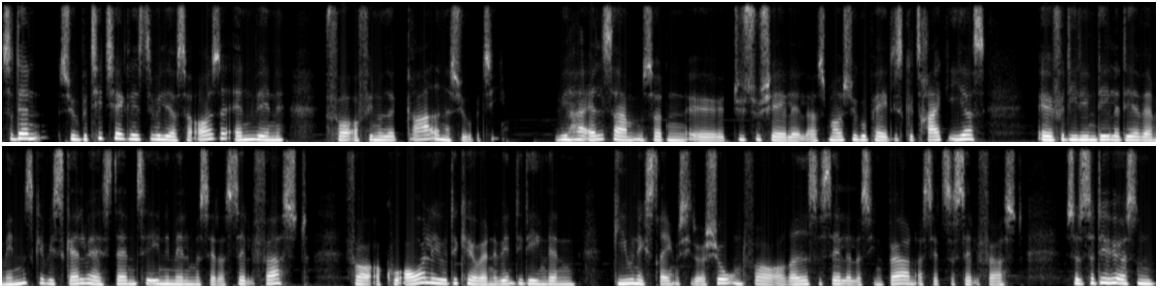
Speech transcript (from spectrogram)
Så den psykopatitjekliste vil jeg så også anvende for at finde ud af graden af psykopati. Vi har alle sammen sådan øh, dyssociale eller småpsykopatiske træk i os, øh, fordi det er en del af det at være menneske. Vi skal være i stand til indimellem at sætte os selv først for at kunne overleve. Det kan jo være nødvendigt i en eller anden given ekstrem situation for at redde sig selv eller sine børn og sætte sig selv først. Så, så det hører sådan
